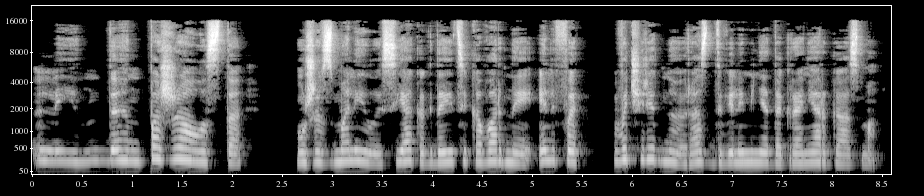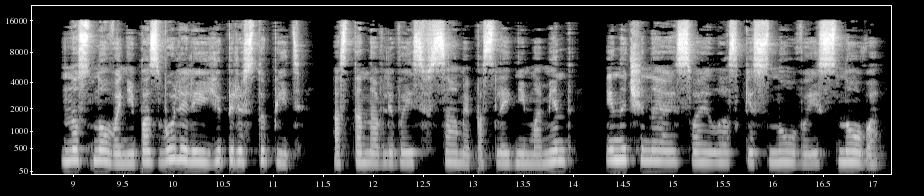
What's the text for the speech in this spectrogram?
«Лин, Дэн, пожалуйста!» Уже взмолилась я, когда эти коварные эльфы в очередной раз довели меня до грани оргазма, но снова не позволили ее переступить, останавливаясь в самый последний момент и начиная свои ласки снова и снова.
